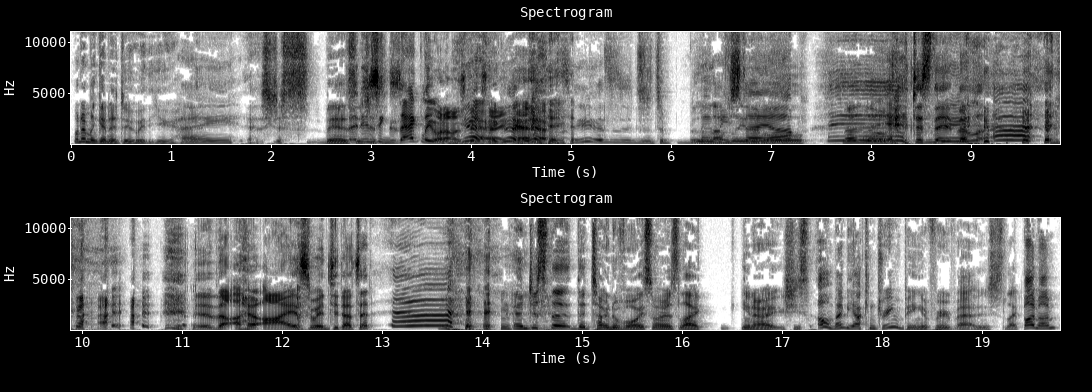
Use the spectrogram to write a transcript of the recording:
what am I going to do with you? Hey, it's just there's That it's just, exactly what I was yeah, going to say. yeah, Yeah. yeah. See, it's, it's, it's a Let lovely little, lovely little- Yeah, just the the, ah. the uh, her eyes when she does it. Ah. and just the the tone of voice where it's like, you know, she's oh maybe I can dream of being a fruit bat. And she's like, bye, mum.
